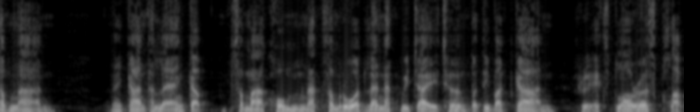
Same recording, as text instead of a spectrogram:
ตำนาน ในการแถลงกับสมาคมนักสำรวจและนักวิจัยเชิงปฏิบัติการ หรือ Explorers Club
